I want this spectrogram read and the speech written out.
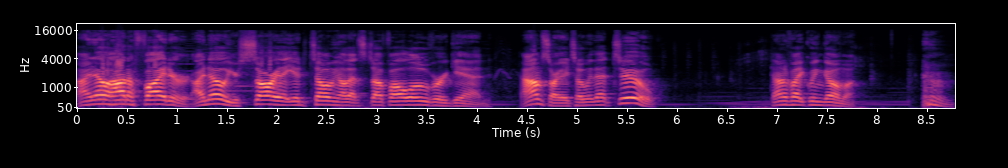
I know how to fight her. I know, you're sorry that you had to tell me all that stuff all over again. I'm sorry you told me that too. Time to fight Queen Gohma. this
